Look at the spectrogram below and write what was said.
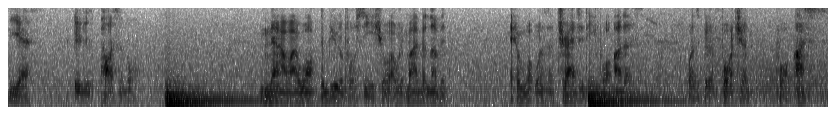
Yes, it is possible. Now I walk the beautiful seashore with my beloved, and what was a tragedy for others was good fortune for us.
